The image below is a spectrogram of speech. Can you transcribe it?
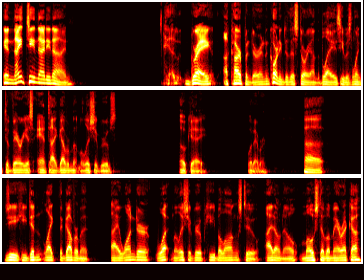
in 1999, Gray, a carpenter, and according to this story on the Blaze, he was linked to various anti government militia groups. Okay, whatever. Uh, gee, he didn't like the government. I wonder what militia group he belongs to. I don't know. Most of America.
